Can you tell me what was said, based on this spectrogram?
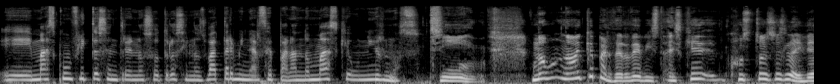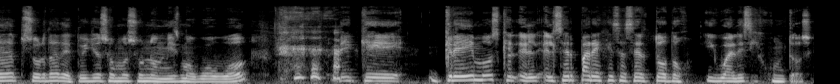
eh, más conflictos entre nosotros y nos va a terminar separando más que unirnos. Sí, no, no hay que perder de vista. Es que justo esa es la idea absurda de tú y yo somos uno mismo, wow, wow, de que creemos que el, ser pareja es hacer todo iguales y juntos.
